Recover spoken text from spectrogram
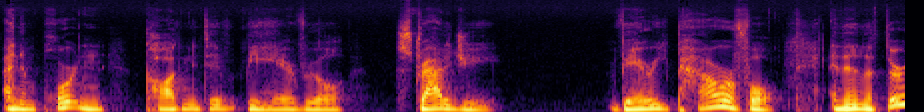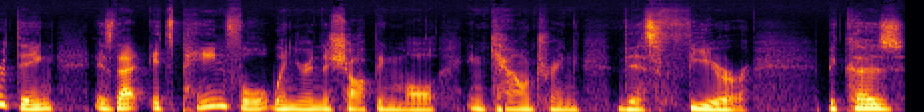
an important cognitive behavioral strategy. Very powerful. And then the third thing is that it's painful when you're in the shopping mall encountering this fear because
